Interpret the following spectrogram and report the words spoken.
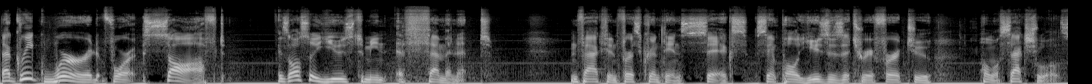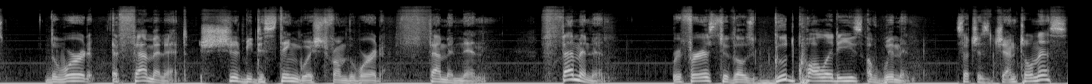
That Greek word for soft is also used to mean effeminate. In fact, in 1 Corinthians 6, St. Paul uses it to refer to homosexuals. The word effeminate should be distinguished from the word feminine. Feminine refers to those good qualities of women, such as gentleness,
